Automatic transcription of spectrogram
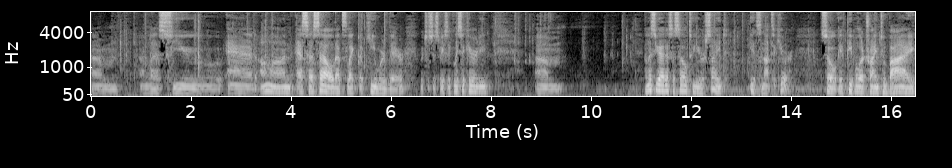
Um, unless you add on SSL, that's like the keyword there, which is just basically security. Um, unless you add SSL to your site, it's not secure. So if people are trying to buy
